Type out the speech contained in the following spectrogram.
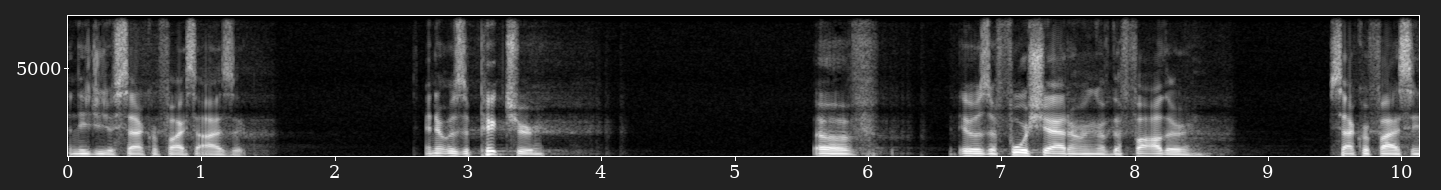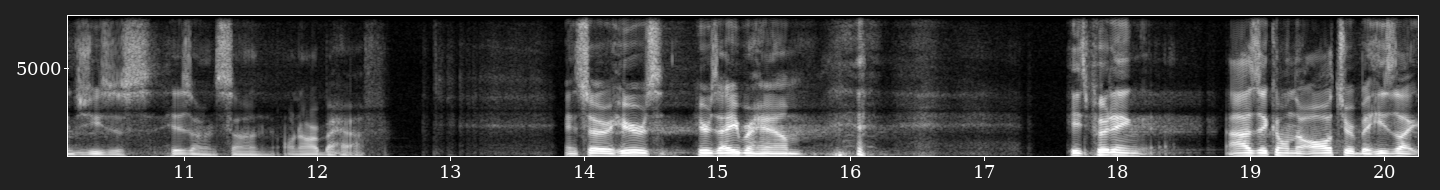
I need you to sacrifice Isaac. And it was a picture of, it was a foreshadowing of the Father sacrificing Jesus, his own son, on our behalf. And so here's, here's Abraham. he's putting Isaac on the altar, but he's like,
